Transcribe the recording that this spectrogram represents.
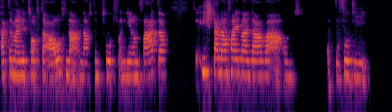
hatte meine Tochter auch nach, nach dem Tod von ihrem Vater, ich dann auf einmal da war und so die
